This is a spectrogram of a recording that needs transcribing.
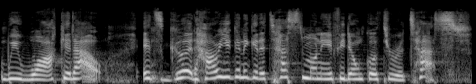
We walk it out. It's good. How are you going to get a testimony if you don't go through a test?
